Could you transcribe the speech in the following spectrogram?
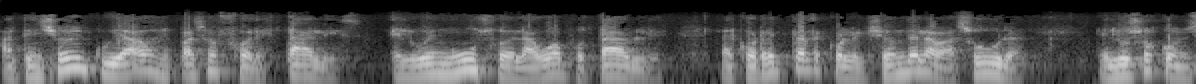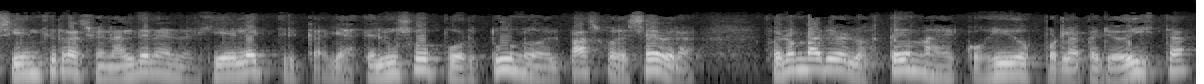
atención y cuidados de espacios forestales, el buen uso del agua potable, la correcta recolección de la basura, el uso consciente y racional de la energía eléctrica y hasta el uso oportuno del paso de cebra fueron varios de los temas escogidos por la periodista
